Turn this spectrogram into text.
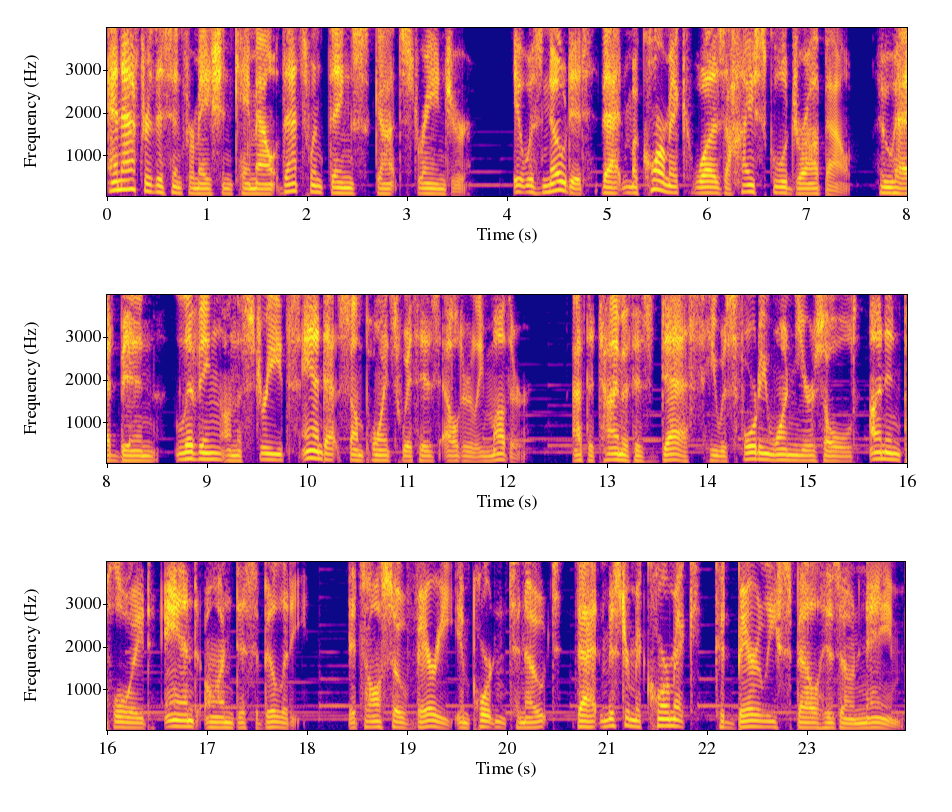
And after this information came out, that's when things got stranger. It was noted that McCormick was a high school dropout who had been living on the streets and at some points with his elderly mother. At the time of his death, he was 41 years old, unemployed, and on disability. It's also very important to note that Mr. McCormick could barely spell his own name,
